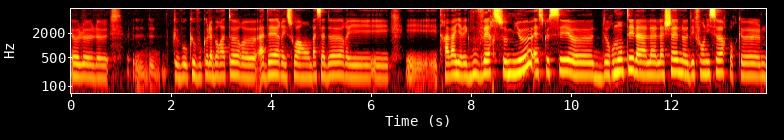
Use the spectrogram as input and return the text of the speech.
le, que, vos, que collaborateurs euh, adhèrent et soient ambassadeurs et, travaillent avec vous vers ce mieux Est-ce que c'est euh, de remonter la, chaîne des fournisseurs pour que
